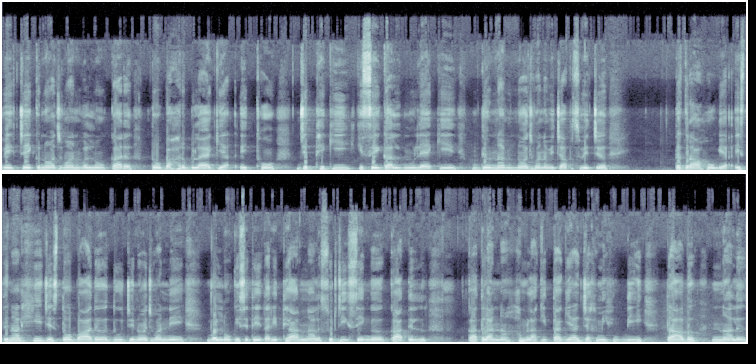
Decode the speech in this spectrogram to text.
ਵਿੱਚ ਇੱਕ ਨੌਜਵਾਨ ਵੱਲੋਂ ਘਰ ਤੋਂ ਬਾਹਰ ਬੁਲਾਇਆ ਗਿਆ। ਇੱਥੋਂ ਜਿੱਥੇ ਕਿ ਕਿਸੇ ਗੱਲ ਨੂੰ ਲੈ ਕੇ ਦੋਨਾਂ ਨੌਜਵਾਨਾਂ ਵਿੱਚ ਆਪਸ ਵਿੱਚ ਟਕਰਾਅ ਹੋ ਗਿਆ। ਇਸ ਦੇ ਨਾਲ ਹੀ ਜਿਸ ਤੋਂ ਬਾਅਦ ਦੂਜੇ ਨੌਜਵਾਨ ਨੇ ਵੱਲੋਂ ਕਿਸੇ ਤੇਜ਼ਧਾਰੀ ਹਥਿਆਰ ਨਾਲ ਸੁਰਜੀਤ ਸਿੰਘ ਕਾਤਿਲ, ਕਾਤਲਾਨਾ ਹਮਲਾ ਕੀਤਾ ਗਿਆ। ਜ਼ਖਮੀ ਦੀ ਤਾਬ ਨਾਲ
